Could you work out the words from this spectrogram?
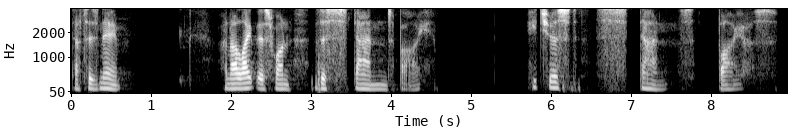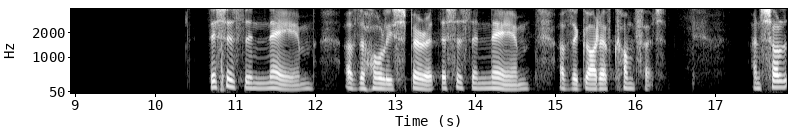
That's his name. And I like this one, the standby. He just stands by us. This is the name of the Holy Spirit. This is the name of the God of comfort. And so,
